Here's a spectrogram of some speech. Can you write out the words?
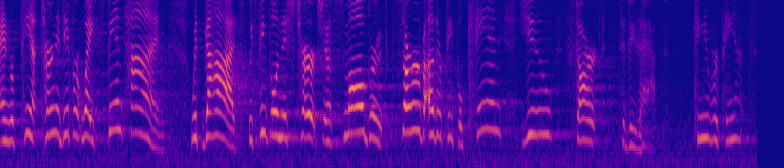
and repent? Turn a different way. Spend time with God, with people in this church, in a small group. Serve other people. Can you start to do that? Can you repent?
